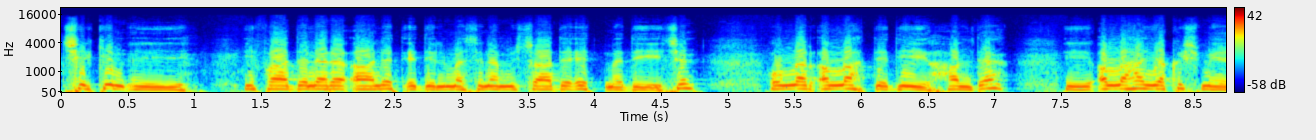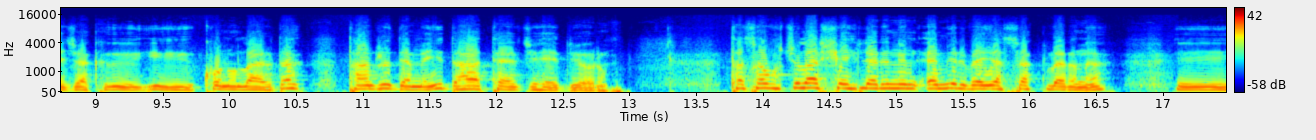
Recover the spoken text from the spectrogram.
çirkin e, ifadelere alet edilmesine müsaade etmediği için onlar Allah dediği halde e, Allah'a yakışmayacak konularda Tanrı demeyi daha tercih ediyorum. Tasavvufçular şeyhlerinin emir ve yasaklarını ee,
